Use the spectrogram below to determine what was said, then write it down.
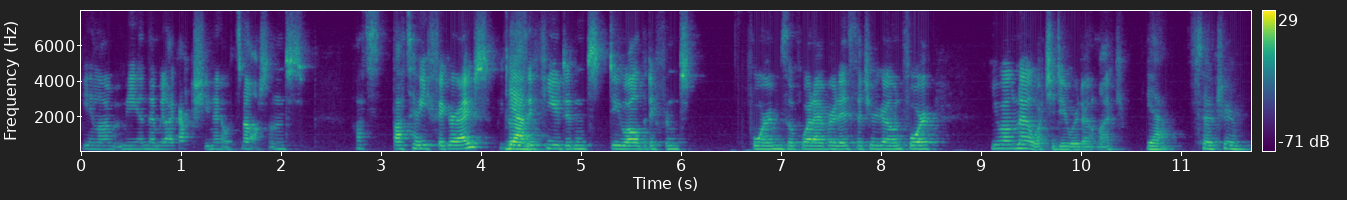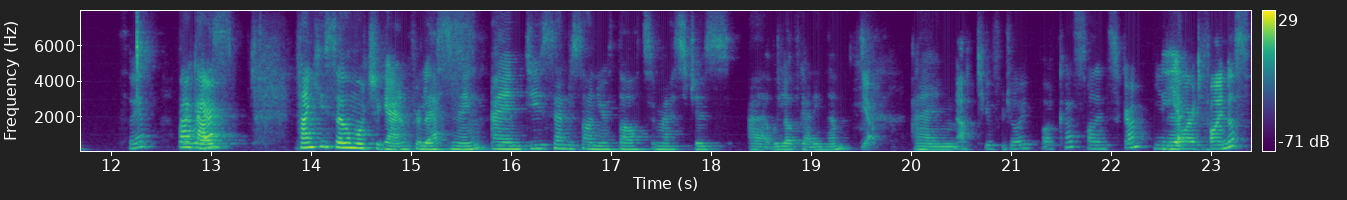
be in line with me, and then be like, actually, no, it's not, and that's that's how you figure out. Because Yeah. if you didn't do all the different forms of whatever it is that you're going for, you won't know what you do or don't like. yeah, so true. So yeah, Right, there we are. guys. Thank you so much again for listening. And do send us on your thoughts and messages. Uh, we love getting them. Yeah. Um, At Two for Joy podcast on Instagram. You know Yeah. where to find us.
